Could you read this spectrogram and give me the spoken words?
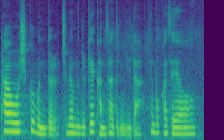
타오 식구분들 주변 분들께 감사드립니다. 행복하세요.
